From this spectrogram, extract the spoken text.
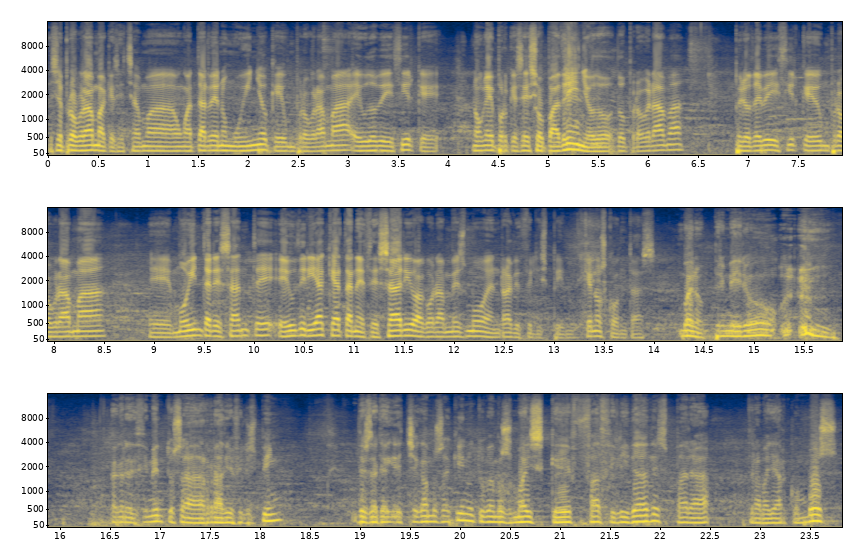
ese programa que se chama Unha tarde no Muiño que é un programa, eu debe dicir que non é porque se o padriño do, do programa pero debe dicir que é un programa eh, moi interesante e eu diría que ata necesario agora mesmo en Radio Filispín. Que nos contas? Bueno, primeiro agradecimentos a Radio Filispín. Desde que chegamos aquí non tuvemos máis que facilidades para traballar con vos.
